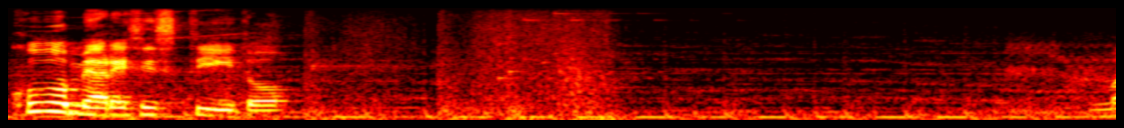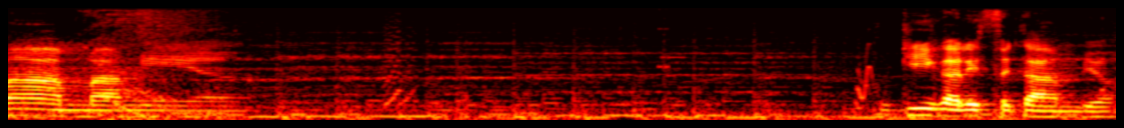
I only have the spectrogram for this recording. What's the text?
Come ha resistito? Mamma mia. Gigalith cambio.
